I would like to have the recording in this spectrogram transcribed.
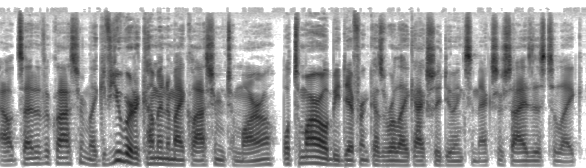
outside of the classroom. Like if you were to come into my classroom tomorrow, well, tomorrow will be different because we're like actually doing some exercises to like,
